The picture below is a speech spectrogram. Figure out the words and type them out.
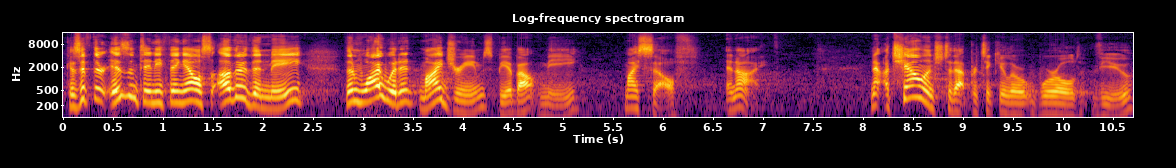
Because if there isn't anything else other than me, then why wouldn't my dreams be about me, myself, and I? Now, a challenge to that particular worldview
